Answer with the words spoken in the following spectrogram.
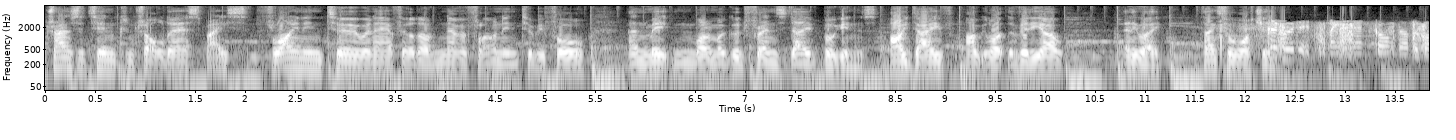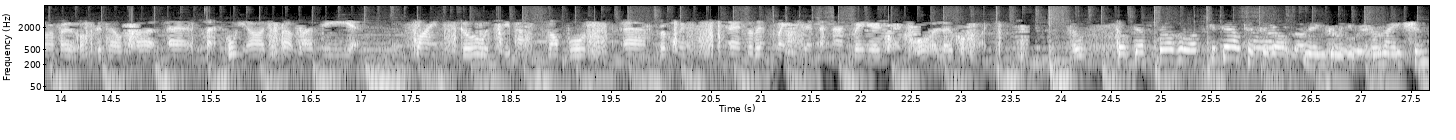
Transiting controlled airspace, flying into an airfield I've never flown into before, and meeting one of my good friends, Dave Buggins. Hi Dave, hope you liked the video. Anyway, thanks for watching. Goodwood information, Golf Delta Bravo Oscar Delta. Um, we are just outside the flying school with two passengers on board. Um, request airfield information and radio check for a local flight. Dr. Bravo Oscar Delta, good afternoon, Goodwood information.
